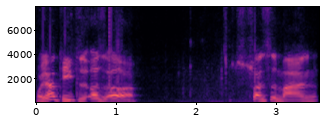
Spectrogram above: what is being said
我现在体脂二十二，算是蛮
